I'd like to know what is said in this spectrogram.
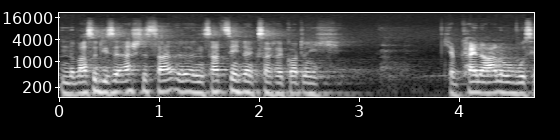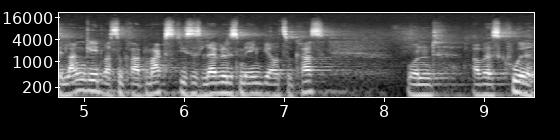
und da war so dieser erste äh, Satz, den ich dann gesagt habe, Gott, ich, ich habe keine Ahnung, wo es hier lang geht, was du gerade magst. Dieses Level ist mir irgendwie auch zu krass. Und, aber es ist cool,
